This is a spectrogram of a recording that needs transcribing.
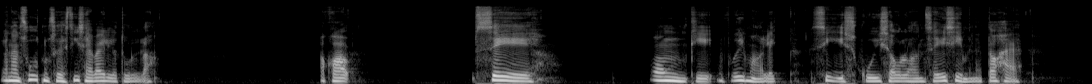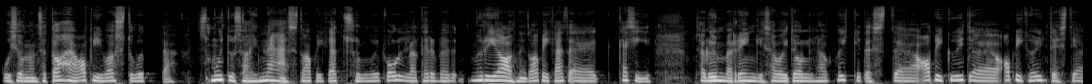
ja nad on suutnud sellest ise välja tulla. aga see ongi võimalik siis, kui sul on see esimene tahe kui sul on see tahe abi vastu võtta, sest muidu sa ei näe seda abikätt, sul võib olla terve müriaad neid abikäde, käsi seal ümberringi, sa võid olla kõikidest äh, abiküüd-, äh, abiköintest ja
